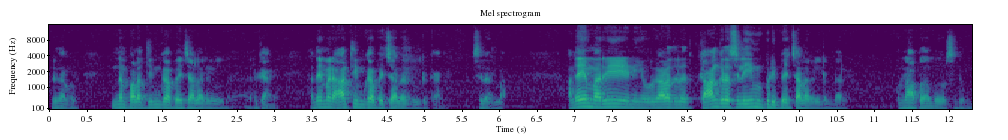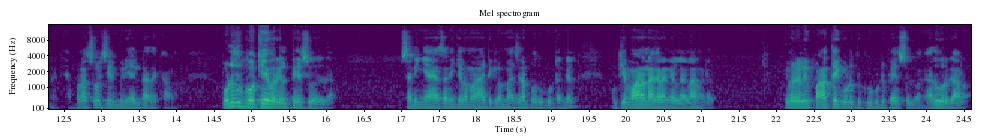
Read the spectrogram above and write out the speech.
புரியுதா இன்னும் பல திமுக பேச்சாளர்கள் இருக்காங்க. அதே மாதிரி அதிமுக பேச்சாளர்கள் இருக்காங்க. சிலர்லாம். அதே மாதிரி நீங்கள் ஒரு காலத்தில் காங்கிரஸ்லேயும் இப்படி பேச்சாளர்கள் இருந்தார்கள். ஒரு நாற்பது ஐம்பது வருஷத்துக்கு முன்னாடி. அப்போல்லாம் சோஷியல் மீடியா இல்லாத காலம். பொழுதுபோக்கே இவர்கள் பேசுவது தான் சனிங்க சனிக்கிழமை ஞாயிற்றுக்கிழமை ஆச்சுன்னா பொதுக்கூட்டங்கள் முக்கியமான நகரங்கள்லாம் நடக்கும். இவர்களுக்கு பணத்தை கொடுத்து கூப்பிட்டு பேச சொல்லுவாங்க. அது ஒரு காலம்.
